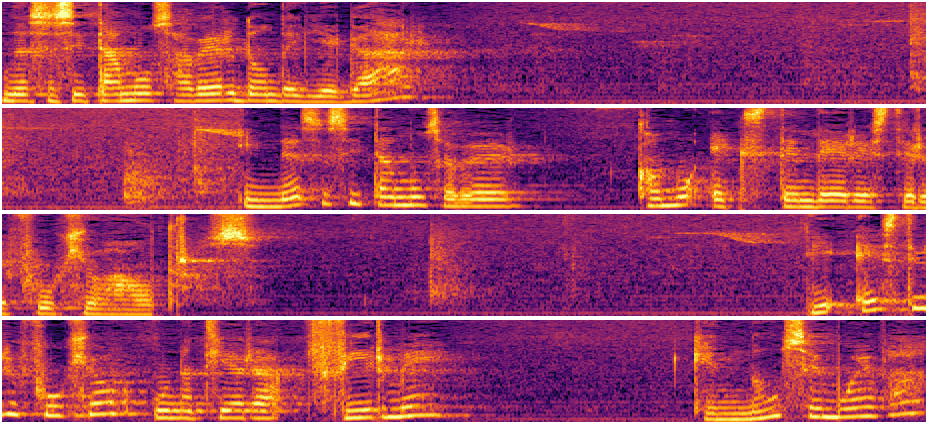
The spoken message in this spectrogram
necesitamos saber dónde llegar y necesitamos saber cómo extender este refugio a otros. Y este refugio, una tierra firme, que no se mueva,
